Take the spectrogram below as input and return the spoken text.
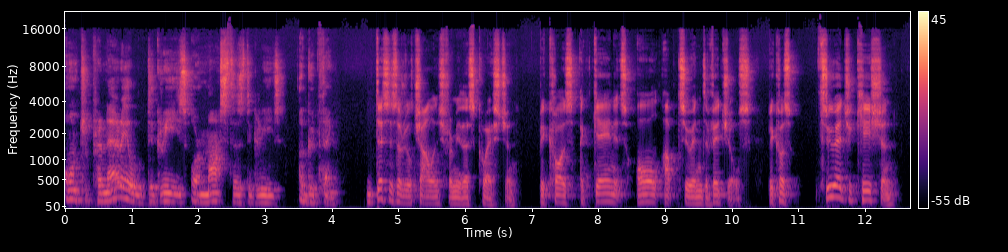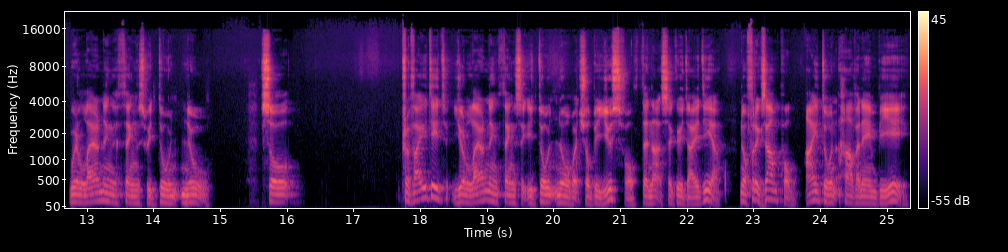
entrepreneurial degrees or master's degrees a good thing? This is a real challenge for me, this question, because again, it's all up to individuals. Because through education, we're learning the things we don't know. So, provided you're learning things that you don't know which will be useful, then that's a good idea. Now, for example, I don't have an MBA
